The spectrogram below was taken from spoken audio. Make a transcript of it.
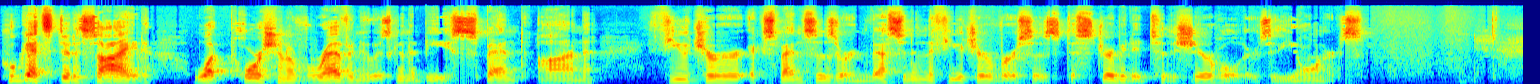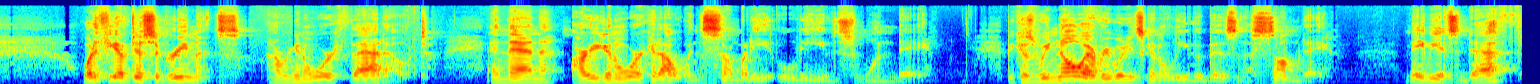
Who gets to decide what portion of revenue is going to be spent on future expenses or invested in the future versus distributed to the shareholders or the owners? What if you have disagreements? How are we going to work that out? And then how are you going to work it out when somebody leaves one day? Because we know everybody's going to leave a business someday. Maybe it's death,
